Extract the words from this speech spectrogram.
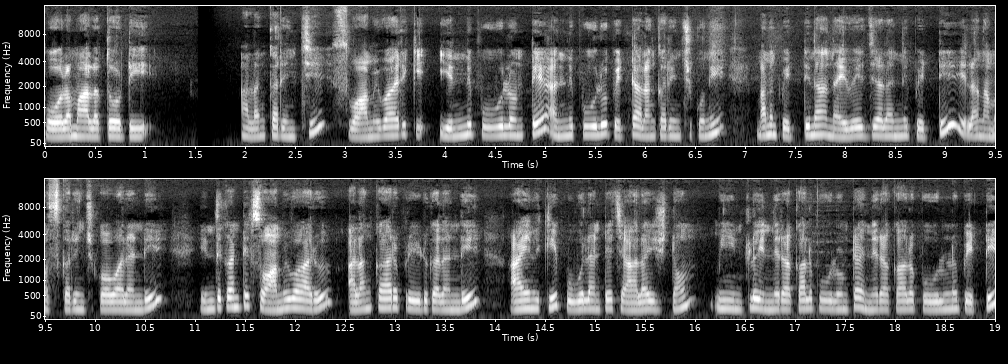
పూలమాలతోటి అలంకరించి స్వామివారికి ఎన్ని పువ్వులుంటే అన్ని పువ్వులు పెట్టి అలంకరించుకుని మనం పెట్టిన నైవేద్యాలన్నీ పెట్టి ఇలా నమస్కరించుకోవాలండి. ఎందుకంటే స్వామివారు అలంకార ప్రియుడు కదండి. ఆయనకి పువ్వులంటే చాలా ఇష్టం. మీ ఇంట్లో ఎన్ని రకాల పువ్వులు ఉంటే అన్ని రకాల పువ్వులను పెట్టి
